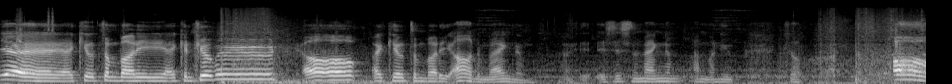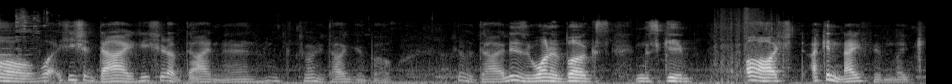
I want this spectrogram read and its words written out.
Yay! I killed somebody. I contribute. Oh, I killed somebody. Oh, the Magnum. Is this the Magnum? I'm a noob. So, oh, what? He should die. He should have died, man. What are you talking about? He Should have died. This is one of the bugs in this game. Oh, I, I can knife him. Like,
